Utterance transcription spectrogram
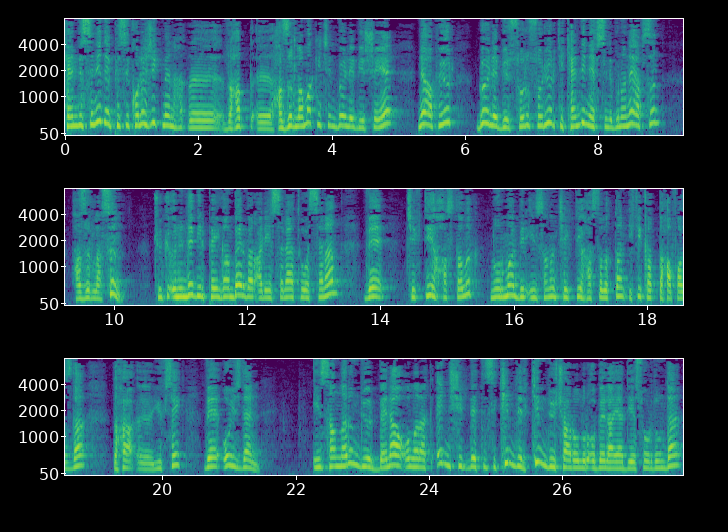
kendisini de psikolojikmen e, rahat e, hazırlamak için böyle bir şeye ne yapıyor? Böyle bir soru soruyor ki kendi nefsini buna ne yapsın? Hazırlasın. Çünkü önünde bir peygamber var aleyhissalatu vesselam ve çektiği hastalık normal bir insanın çektiği hastalıktan iki kat daha fazla, daha e, yüksek ve o yüzden insanların diyor bela olarak en şiddetlisi kimdir, kim düçar olur o belaya diye sorduğunda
